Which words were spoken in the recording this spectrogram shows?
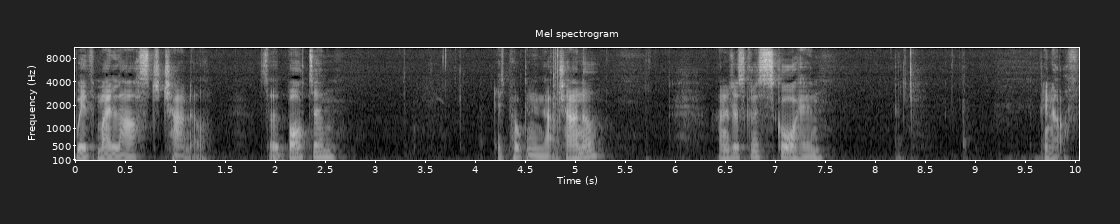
with my last channel. So the bottom is poking in that channel and I'm just going to score him in half.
